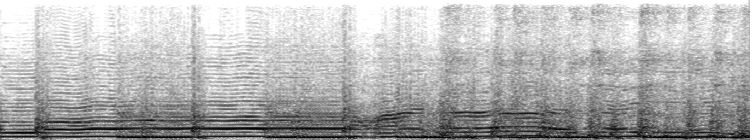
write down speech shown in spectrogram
الله على سيدنا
